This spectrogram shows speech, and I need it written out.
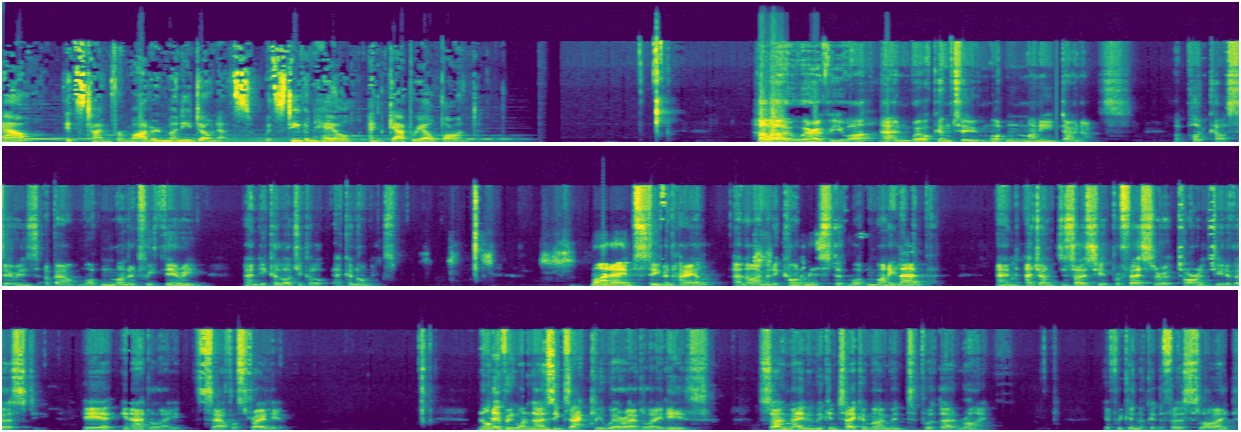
Now it's time for Modern Money Donuts with Steven Hail and Gabrielle Bond. Hello, wherever you are, and welcome to Modern Money Donuts, a podcast series about modern monetary theory and ecological economics. My name's Steven Hail, and I'm an economist at Modern Money Lab and adjunct associate professor at Torrens University here in Adelaide, South Australia. Not everyone knows exactly where Adelaide is, so maybe we can take a moment to put that right. If we can look at the first slide.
